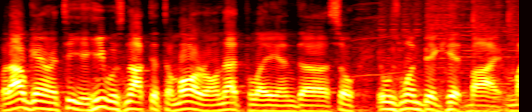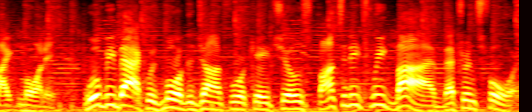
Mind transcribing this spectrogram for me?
but I'll guarantee you he was knocked at tomorrow on that play, and uh, so it was one big hit by Mike Mauti. We'll be back with more of the John Fourcade Show, sponsored each week by Veterans Ford.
